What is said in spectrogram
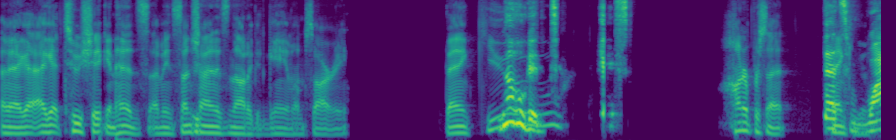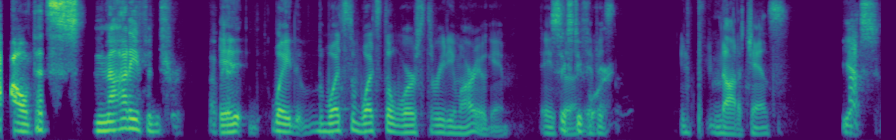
I mean, I got I get two shaking heads. I mean, Sunshine is not a good game. I'm sorry. Thank you. No, it it's Hundred percent. that's wow. That's not even true. Okay. It wait. What's the what's the worst 3D Mario game? Asa, uh, if 64. it's- Not a chance. yes.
